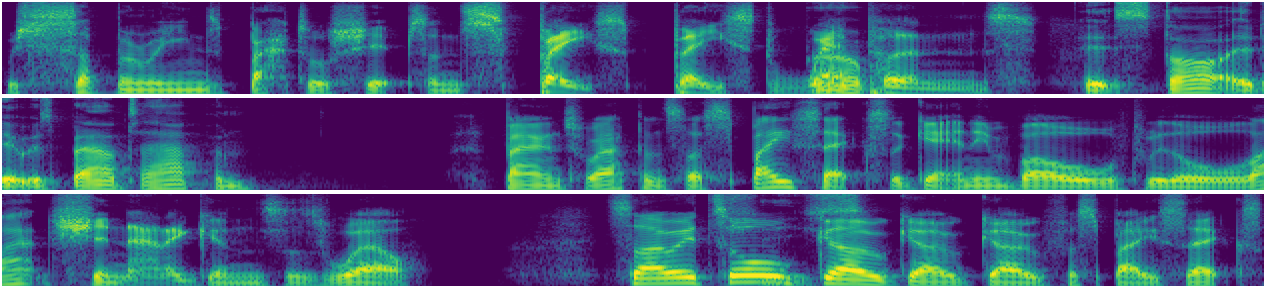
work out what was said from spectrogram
with submarines, battleships, and space-based Well- weapons. It started. It was bound to happen. Bound to happen. So SpaceX are getting involved with all that shenanigans as well. So it's all Jeez. go go go for SpaceX.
